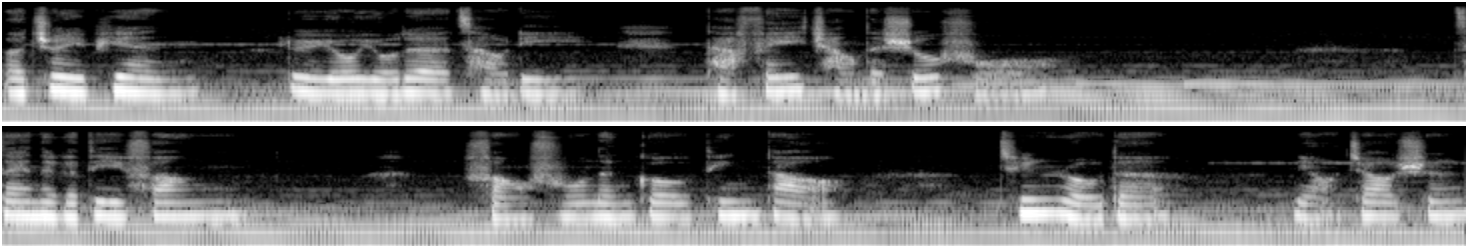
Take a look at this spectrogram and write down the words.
而这一片绿油油的草地，它非常的舒服，在那个地方，仿佛能够听到。轻柔的鸟叫声，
